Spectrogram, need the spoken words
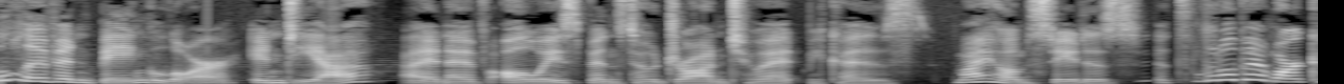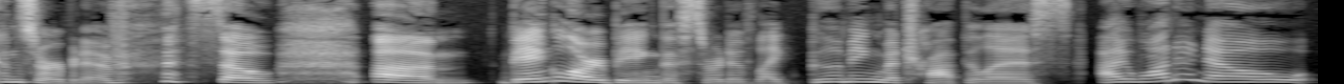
You live in Bangalore, India, and I've always been so drawn to it because my home state is it's a little bit more conservative. so, um, Bangalore being this sort of like booming metropolis, I want to know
